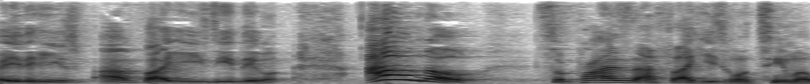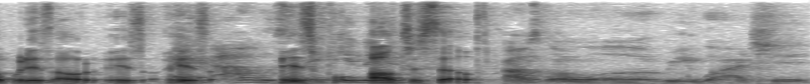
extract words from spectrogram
Either he's, I feel like he's either. Gonna, I don't know. Surprisingly, I feel like he's gonna team up with his old, his his Hey, his alter self. I was gonna uh, rewatch it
